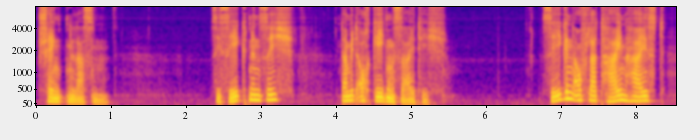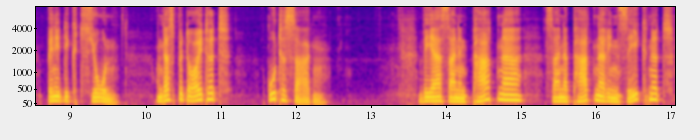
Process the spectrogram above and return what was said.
schenken lassen. Sie segnen sich, damit auch gegenseitig. Segen auf Latein heißt Benediktion, und das bedeutet Gutes sagen. Wer seinen Partner, seine Partnerin segnet,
